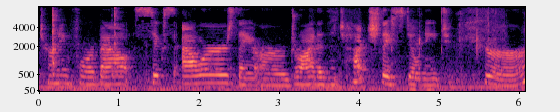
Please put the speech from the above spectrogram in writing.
turning for about six hours. They are dry to the touch. They still need to cure,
